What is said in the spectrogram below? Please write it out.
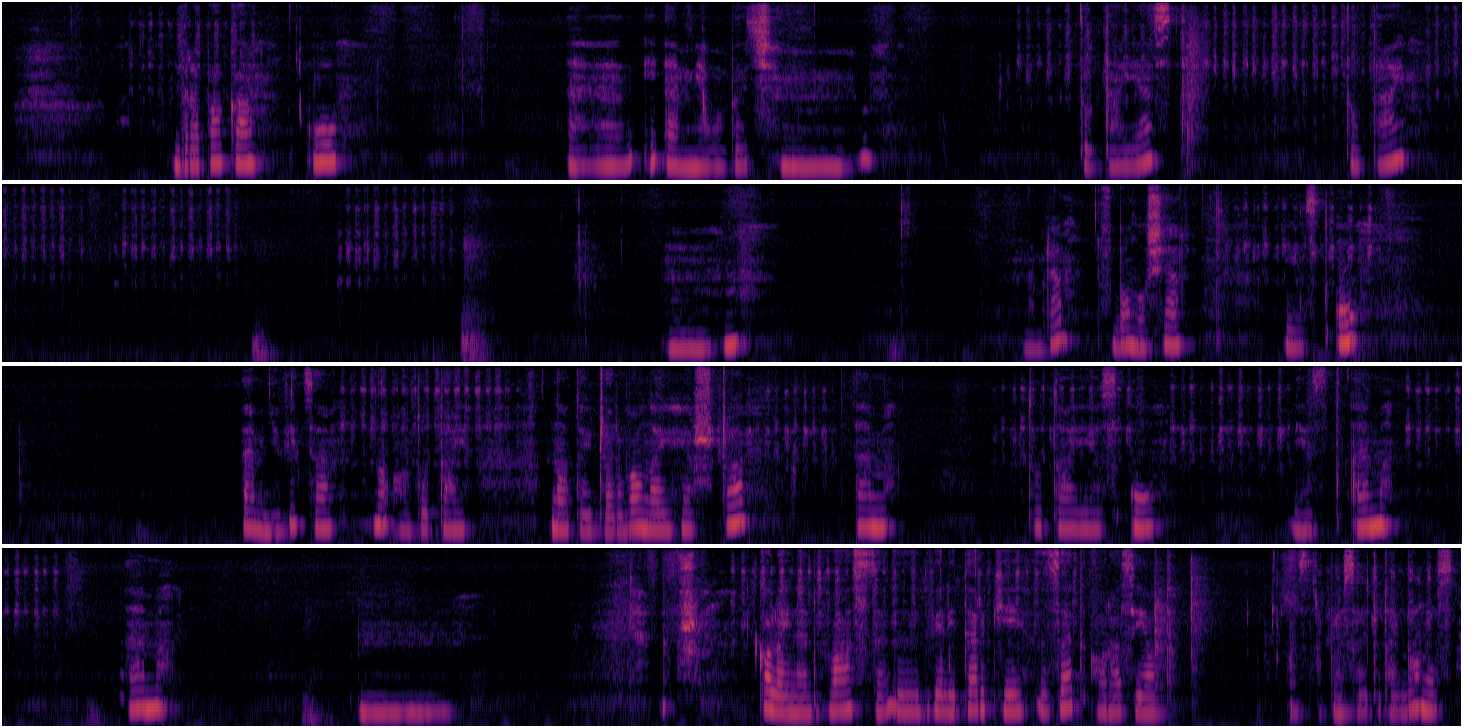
drapaka U e, i M miało być. Hmm. Tutaj jest. Tutaj. Mhm. Dobra, w bonusie jest U. M nie widzę. No a tutaj na tej czerwonej jeszcze M. Tutaj jest U. Jest M. Kolejne dwa, dwie literki Z oraz J. Zrobimy sobie tutaj bonus.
